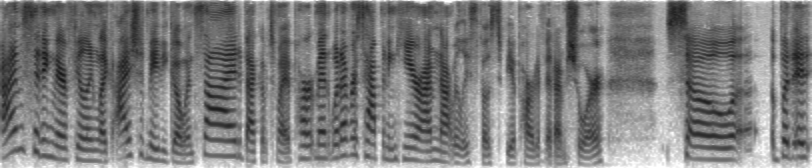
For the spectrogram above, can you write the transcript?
I'm sitting there feeling like I should maybe go inside, back up to my apartment. Whatever's happening here, I'm not really supposed to be a part of it, I'm sure. So, but it,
